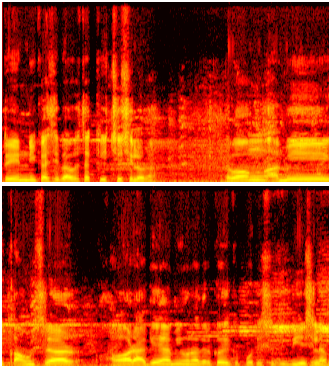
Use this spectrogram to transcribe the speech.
ড্রেন নিকাশি ব্যবস্থা কিচ্ছু ছিল না। এবং আমি কাউন্সিলর হওয়ার আগে আমি ওনাদেরকে একটু প্রতিশ্রুতি দিয়েছিলাম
